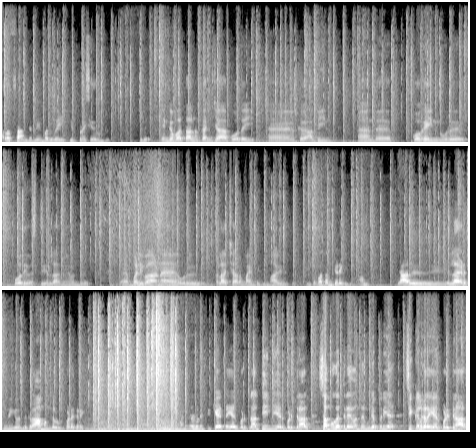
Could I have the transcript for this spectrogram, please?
அரசாங்கமே மதுவை விற்பனை செய்து கொண்டிருக்கு. எங்கே பார்த்தாலும் கஞ்சா போதை க- அபீன் அந்த கோகையின் ஒரு போதை வஸ்து எல்லாமே வந்து மலிவான ஒரு கலாச்சாரமாக இன்றைக்கு மாறி இருக்கு எங்கே பார்த்தாலும் கிடைக்குது. ஆமாம் யார் எல்லா இடத்துலையும் இங்கே வந்து கிராமங்கள் உட்பட கிடைக்குது. மனிதர்களுக்கு கேட்டை ஏற்படுத்தினால் தீமை ஏற்படுத்தினால் சமூகத்திலே வந்து மிகப்பெரிய சிக்கல்களை ஏற்படுத்தினால்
